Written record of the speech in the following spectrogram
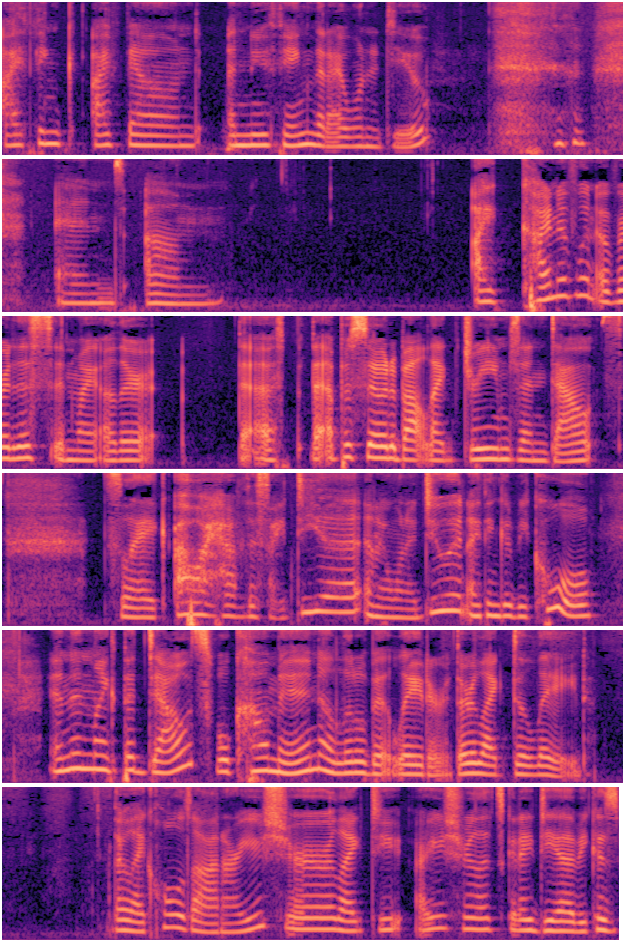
I think I found a new thing that I want to do. and um I kind of went over this in my other the the episode about like dreams and doubts. It's like, oh, I have this idea and I want to do it. I think it'd be cool. And then like the doubts will come in a little bit later. They're like delayed. They're like, hold on, are you sure? Like, do you, are you sure that's a good idea? Because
